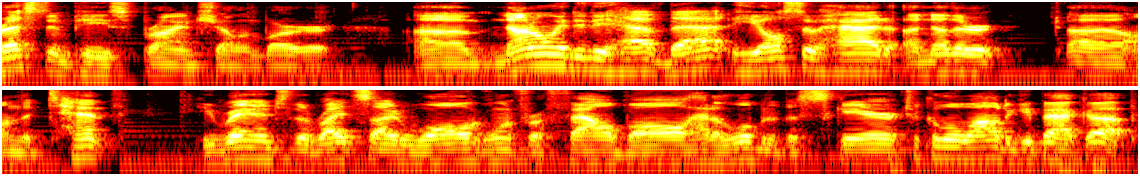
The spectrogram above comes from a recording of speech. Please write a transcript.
Rest in peace, Brian Schellenbarger. Um, not only did he have that, he also had another uh, on the 10th. He ran into the right side wall going for a foul ball, had a little bit of a scare, took a little while to get back up.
